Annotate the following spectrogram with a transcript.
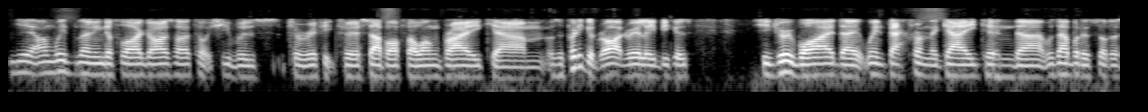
Yeah, I'm with learning to fly, guys. I thought she was terrific first up off the long break. Um, it was a pretty good ride, really, because she drew wide. They went back from the gate and uh, was able to sort of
